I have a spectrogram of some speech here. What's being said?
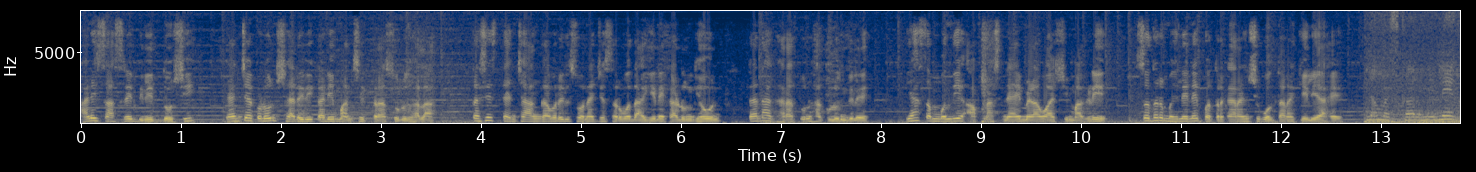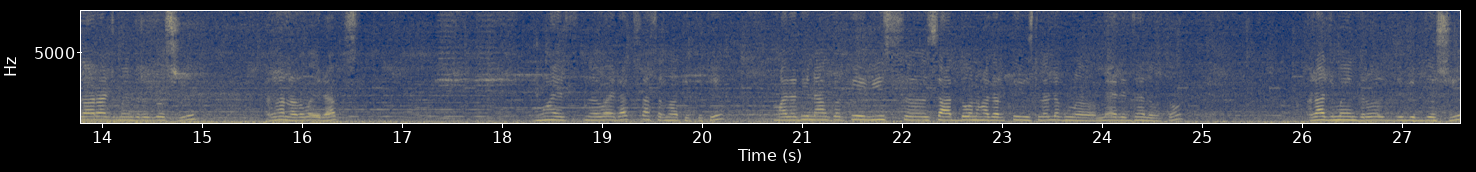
आणि सासरे दिलीप दोषी यांच्याकडून शारीरिक आणि मानसिक त्रास सुरू झाला. तसेच त्यांच्या अंगावरील सोन्याचे सर्व दागिने काढून घेऊन त्यांना घरातून हाकलून दिले. या संबंधी आपणास न्याय मिळावा अशी मागणी सदर महिलेने पत्रकारांशी बोलताना केली आहे. नमस्कार मी मेघा राजमहेंद्र जोशी. राहणार वैराग. माहेर वैराग सासरनाथ तिथे माझा दिनांक तेवीस सात दोन हजार तेवीसला लग्न मॅरेज झालं होतं. राजमहेंद्र दिलीप जोशी.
